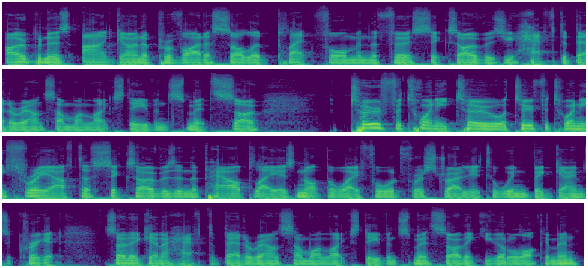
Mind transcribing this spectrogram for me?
openers aren't going to provide a solid platform in the first six overs, you have to bat around someone like Steven Smith. So, two for 22 or two for 23 after six overs in the power play is not the way forward for Australia to win big games of cricket. So, they're going to have to bat around someone like Steven Smith. So, I think you've got to lock him in.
